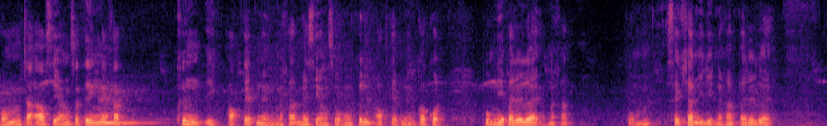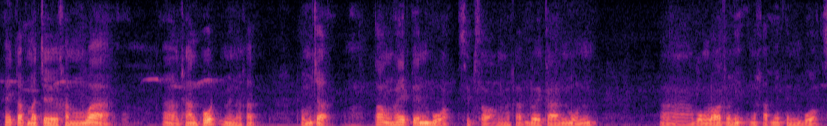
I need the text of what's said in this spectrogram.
ผมจะเอาเสียงสตริงนี่ครับขึ้นอีกออกเต็ปหนึ่งนะครับ ให้เสียงสูงขึ้นออกเต็ปหนึ่งก็กดปุ่มนี้ไปเรื่อยๆนะครับ ปุ่ม section edit นะครับไปเรื่อยๆ ให้กลับมาเจอคำว่าทานโพสเนี่ยนะครับ ผมจะต้องให้เป็นบวก 12 นะครับ โดยการหมุนวงล้อตัวนี้นะครับ ให้เป็นบวก 12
